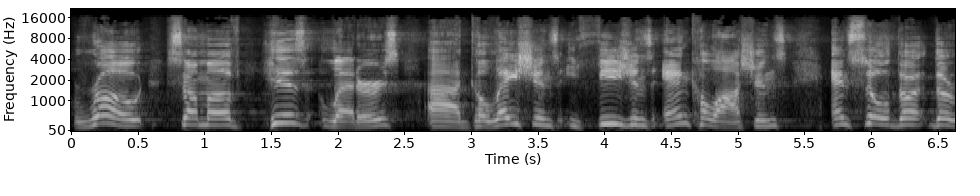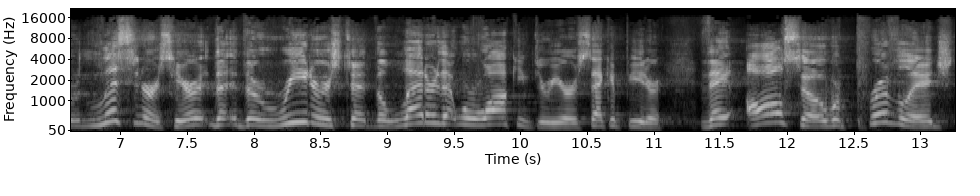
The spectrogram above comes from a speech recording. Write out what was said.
wrote some of his letters, uh, Galatians, Ephesians, and Colossians. And so the, the listeners here, the, the readers to the letter that we're walking through here, Second Peter, they also were privileged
